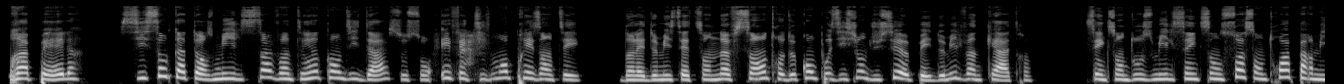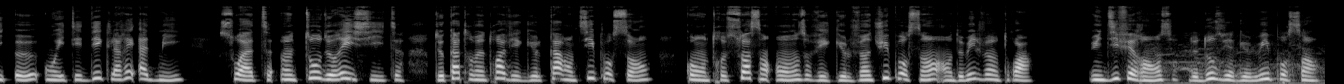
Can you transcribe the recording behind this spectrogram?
Rappel, 614 121 candidats se sont effectivement présentés dans les 2709 centres de composition du CEP 2024. 512 563 parmi eux ont été déclarés admis, soit un taux de réussite de 83,46% contre 71,28% en 2023, une différence de 12,8%.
